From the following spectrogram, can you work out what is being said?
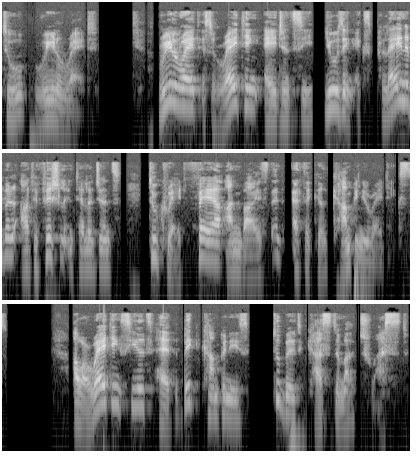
to RealRate. RealRate is a rating agency using explainable artificial intelligence to create fair, unbiased and ethical company ratings. Our rating seals help big companies to build customer trust.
